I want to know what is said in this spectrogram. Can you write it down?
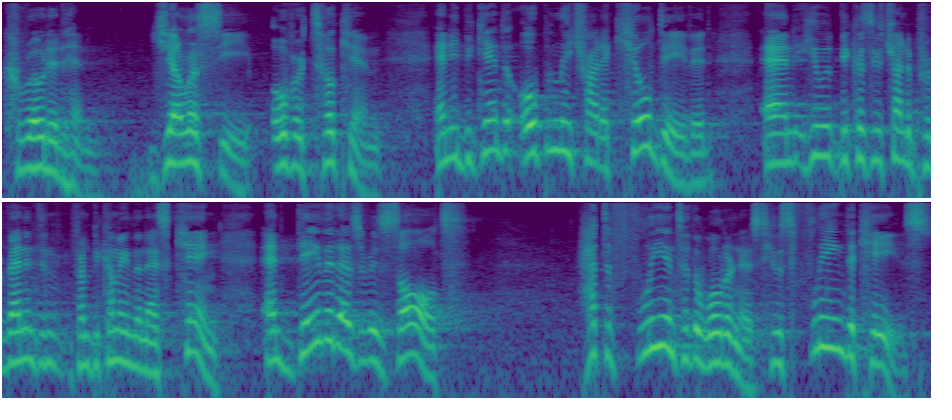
corroded him, jealousy overtook him. And he began to openly try to kill David, and he was, because he was trying to prevent him from becoming the next king. And David, as a result, had to flee into the wilderness. He was fleeing the caves.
